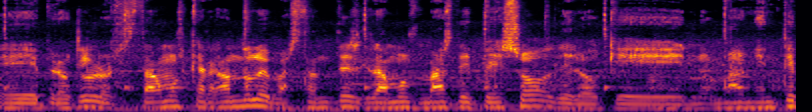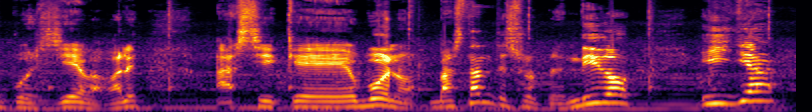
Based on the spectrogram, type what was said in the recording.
eh, pero claro, estábamos cargándole bastantes gramos más de peso de lo que normalmente pues lleva, ¿vale? Así que bueno, bastante sorprendido y ya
